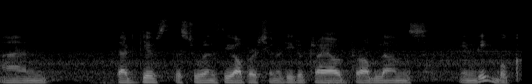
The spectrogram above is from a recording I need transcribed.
and that gives the students the opportunity to try out problems in the book.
